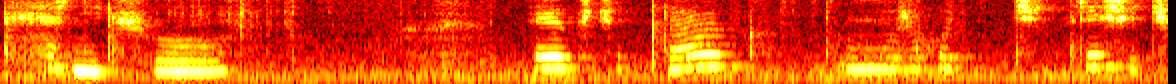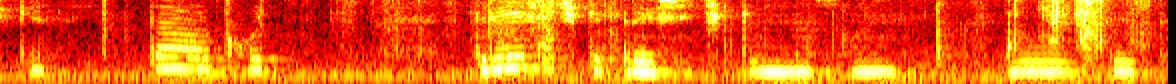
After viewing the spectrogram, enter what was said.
теж нічого. А якщо так, то може хоч трішечки. Так, хоч трішечки, трішечки в нас воно вийде.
